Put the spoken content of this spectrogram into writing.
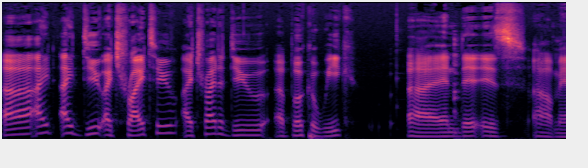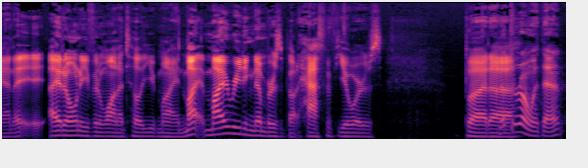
Uh, I I do I try to I try to do a book a week, uh, and it is oh man I, I don't even want to tell you mine. My my reading number is about half of yours, but Nothing uh, wrong with that.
